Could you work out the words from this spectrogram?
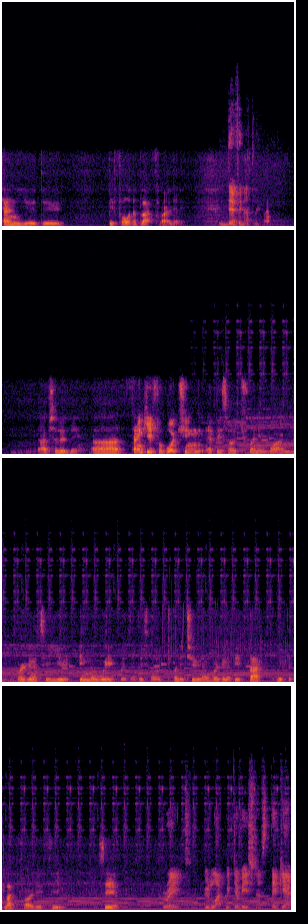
can you do before the Black Friday? Definitely. Absolutely. Uh, thank you for watching episode 21. We're going to see you in a week with episode 22, and we're going to be back with the Black Friday theme. See ya. Great. Good luck with your business. Take care.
